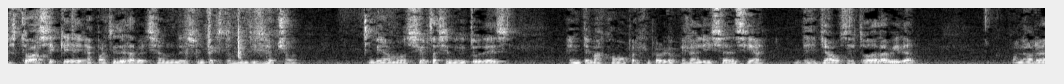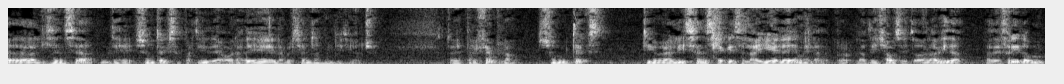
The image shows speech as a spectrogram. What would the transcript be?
Esto hace que a partir de la versión de Suntex 2018 veamos ciertas similitudes en temas como por ejemplo lo que es la licencia de JAWS de toda la vida con ahora la licencia de Suntex a partir de ahora, de la versión 2018. Entonces, por ejemplo, Suntex tiene una licencia que es la ILM, la de, la de toda la vida, la de Freedom,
